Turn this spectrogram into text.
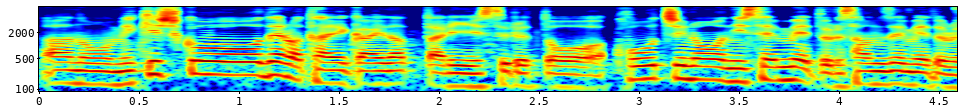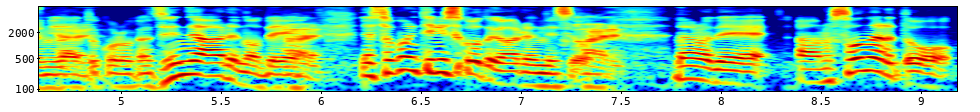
うん、あのメキシコでの大会だったりすると高地の 2,000m3000m みたいなところが全然あるのではい、でそこにテニスコートがあるんですよ。はい、なのであのそうなると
